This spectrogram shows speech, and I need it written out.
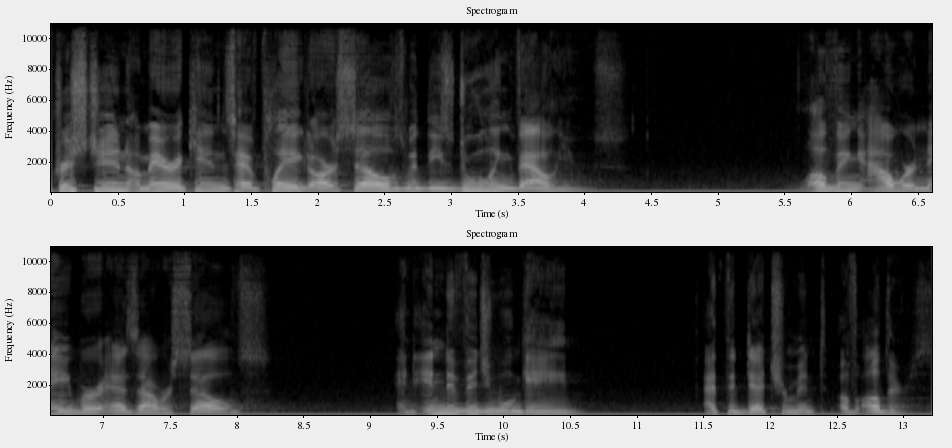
Christian Americans have plagued ourselves with these dueling values loving our neighbor as ourselves and individual gain at the detriment of others.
